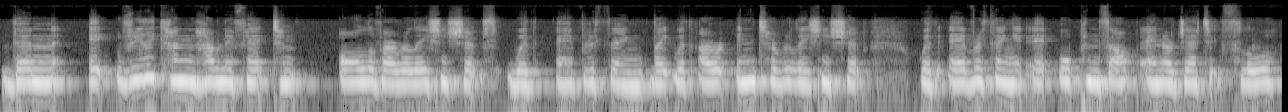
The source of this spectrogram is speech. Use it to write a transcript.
then it really can have an effect on all of our relationships with everything, like with our interrelationship with everything. It opens up energetic flow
